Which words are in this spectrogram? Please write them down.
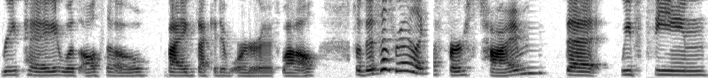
repay was also by executive order as well. So, this is really like the first time that we've seen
